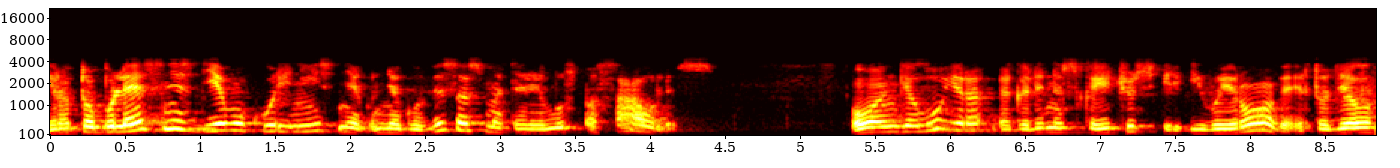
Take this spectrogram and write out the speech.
yra tobulesnis Dievo kūrinys negu, visas materialus pasaulis. O angelų yra begalinis skaičius ir įvairovė. Ir todėl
